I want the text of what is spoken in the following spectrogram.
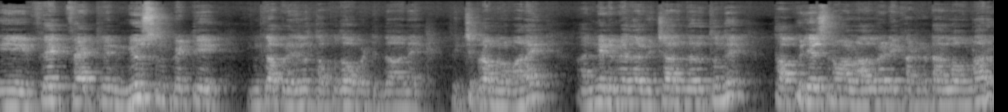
నీ ఫేక్ ఫ్యాక్టరీ న్యూస్లు పెట్టి ఇంకా ప్రజలు తప్పుదోవ పట్టిద్దామనే పిచ్చి భ్రమలు మానే. అన్నిటి మీద విచారణ జరుగుతుంది. తప్పు చేసిన వాళ్ళు ఆల్రెడీ కటకటాల్లో ఉన్నారు.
